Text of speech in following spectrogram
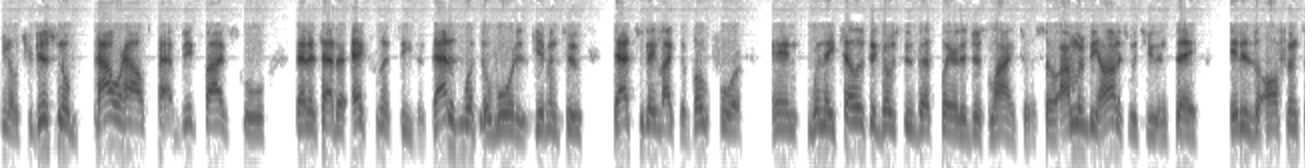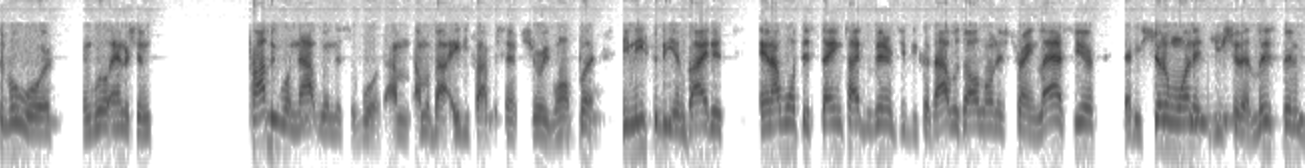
you know traditional powerhouse Big Five school that has had an excellent season. That is what the award is given to. That's who they like to vote for. And when they tell us it goes to the best player, they're just lying to us. So I'm going to be honest with you and say it is an offensive award, and Will Anderson probably will not win this award. I'm I'm about 85% sure he won't, but he needs to be invited and I want this same type of energy because I was all on his train last year that he should have won it. He should have at least been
